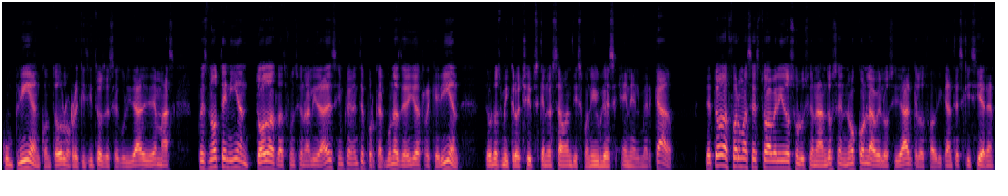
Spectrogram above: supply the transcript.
cumplían con todos los requisitos de seguridad y demás, pues no tenían todas las funcionalidades simplemente porque algunas de ellas requerían de unos microchips que no estaban disponibles en el mercado. De todas formas, esto ha venido solucionándose no con la velocidad que los fabricantes quisieran.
